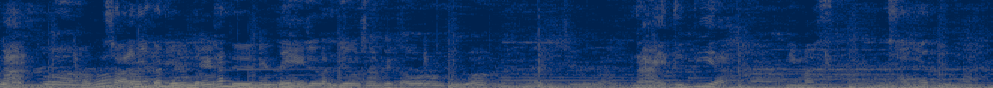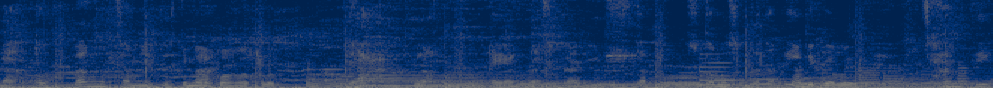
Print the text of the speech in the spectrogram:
nah apa-apa soalnya kan, kan jangan jangan sampai tahu orang tua nah itu dia nih mas saya tuh nggak klop banget sama itu kenapa nggak klub ya kurang kayak nggak suka gitu tapi suka mah suka tapi nanti gak cantik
